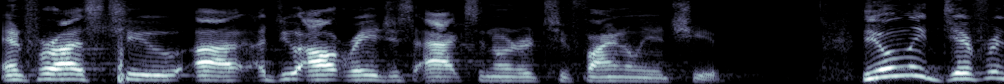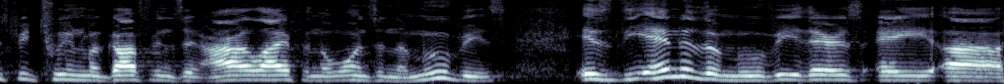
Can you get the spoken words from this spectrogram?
and for us to uh, do outrageous acts in order to finally achieve. The only difference between MacGuffins in our life and the ones in the movies is the end of the movie, there's a uh,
